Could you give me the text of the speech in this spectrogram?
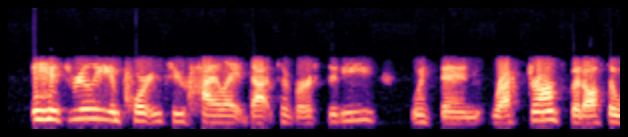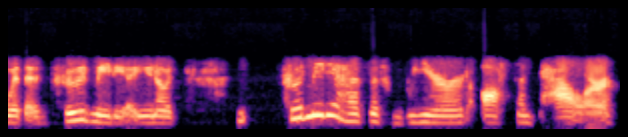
it's really important to highlight that diversity within restaurants, but also within food media. You know, food media has this weird, awesome power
